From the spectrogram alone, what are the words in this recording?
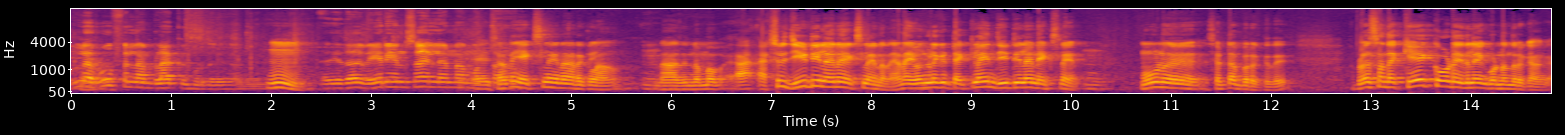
உள்ள ரூஃப் எல்லாம் பிளாக் கொடுத்துருக்காங்க. ம். ஏதாவது வேரியன்ஸா இல்லைன்னா மொத்தம் சட்டம் எக்ஸ் லைனாக இருக்கலாம். நான் அது நம்ம ஆக்சுவலி ஜிடி லைனும் எக்ஸ் லைன் தான். ஏன்னா இவங்களுக்கு tech line GT line X line மூணு செட்டப் இருக்குது. ப்ளஸ் அந்த கேக்கோட இதுலேயும் கொண்டு வந்திருக்காங்க.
